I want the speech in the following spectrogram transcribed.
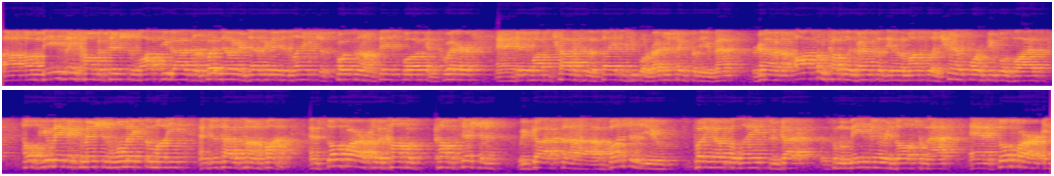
Uh, amazing competition. Lots of you guys are putting out your designated links, just posting it on Facebook and Twitter, and getting lots of traffic to the site, and people are registering for the event. We're going to have an awesome couple events at the end of the month, really transform people's lives, help you make a commission, we'll make some money, and just have a ton of fun. And so far for the comp competition, we've got so far in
